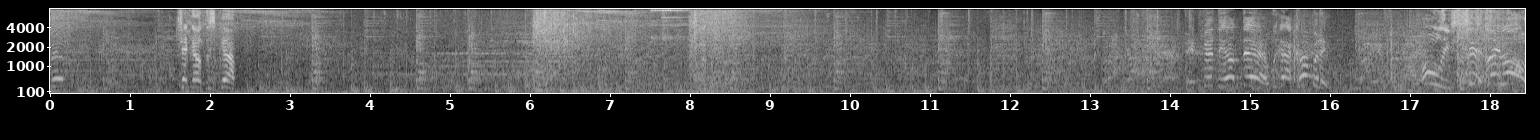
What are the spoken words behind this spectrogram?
Fifth. Check out the scaffold. There. We got company. Holy shit, lay low.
